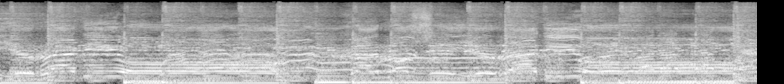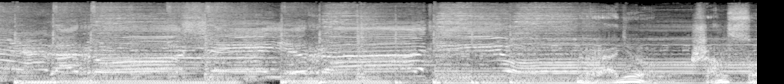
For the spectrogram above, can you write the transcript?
Хорошее радио, хорошее радио, хорошее радио. Радио Шансон.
